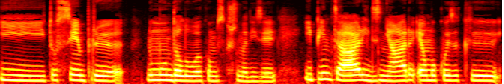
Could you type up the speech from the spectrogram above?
e estou sempre no mundo da lua, como se costuma dizer. E pintar e desenhar é uma coisa que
